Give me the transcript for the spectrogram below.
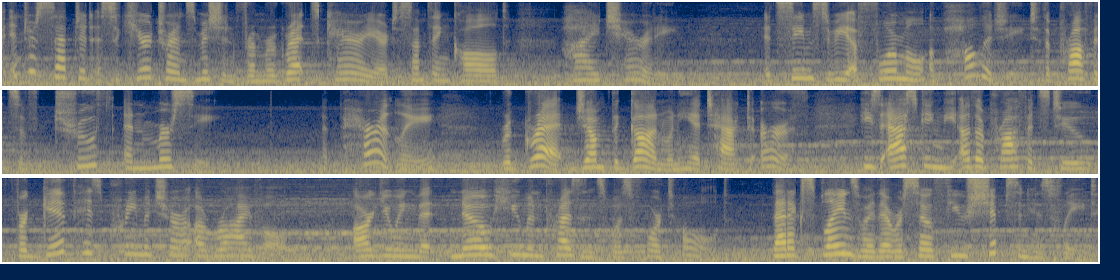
I've intercepted a secure transmission from Regret's carrier to something called High Charity. It seems to be a formal apology to the prophets of truth and mercy. Apparently, Regret jumped the gun when he attacked Earth. He's asking the other prophets to forgive his premature arrival, arguing that no human presence was foretold. That explains why there were so few ships in his fleet.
